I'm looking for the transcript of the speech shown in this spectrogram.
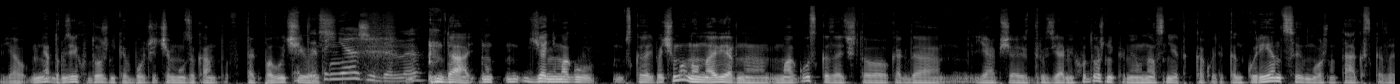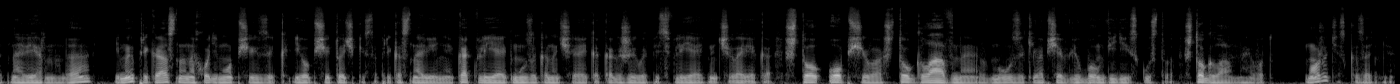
Я, у меня друзей художников больше, чем музыкантов. Так получилось. Это, это неожиданно. Да, ну, я не могу сказать почему, но, наверное, могу сказать, что когда я общаюсь с друзьями-художниками, у нас нет какой-то конкуренции, можно так сказать, наверное, да, и мы прекрасно находим общий язык и общие точки соприкосновения. Как влияет музыка на человека, как живопись влияет на человека, что общего, что главное в музыке, вообще в любом виде искусства, что главное. Вот можете сказать мне?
